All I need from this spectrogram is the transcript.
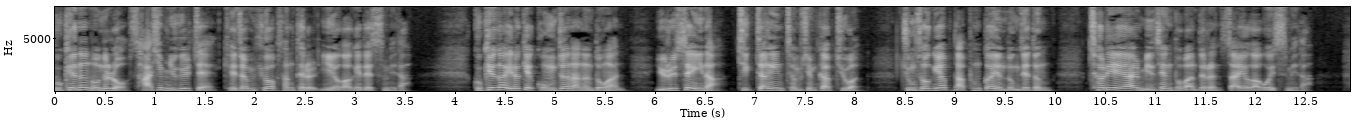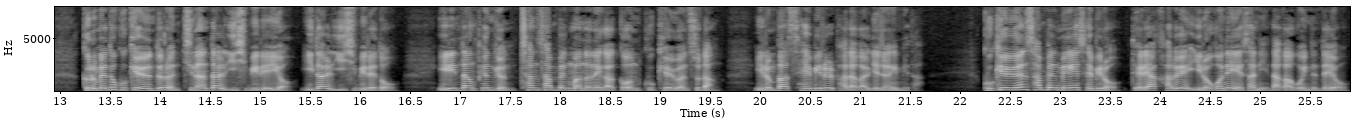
국회는 오늘로 46일째 개점 휴업 상태를 이어가게 됐습니다. 국회가 이렇게 공전하는 동안 유류세 인하, 직장인 점심값 지원, 중소기업 납품가 연동제 등 처리해야 할 민생 법안들은 쌓여가고 있습니다. 그럼에도 국회의원들은 지난달 20일에 이어 이달 20일에도 1인당 평균 1,300만 원에 가까운 국회의원 수당, 이른바 세비를 받아갈 예정입니다. 국회의원 300명의 세비로 대략 하루에 1억 원의 예산이 나가고 있는데요.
